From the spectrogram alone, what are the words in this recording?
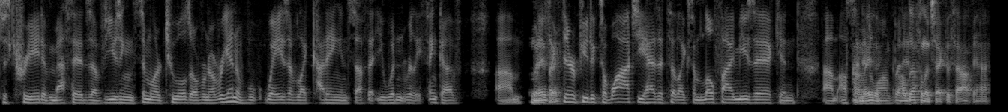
just creative methods of using similar tools over and over again of ways of like cutting and stuff that you wouldn't really think of um, but it's like therapeutic to watch he has it to like some lo-fi music and um, i'll send Amazing. it along but i'll it, definitely check this out yeah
